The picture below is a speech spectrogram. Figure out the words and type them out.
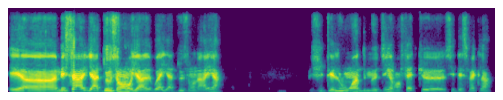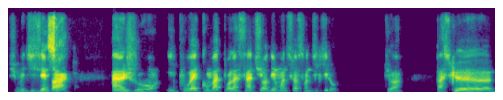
Et, euh, mais ça, il y a deux ans, il y a, ouais, il y a deux ans en arrière, j'étais loin de me dire en fait que c'était ce mec-là. Je me disais pas un jour il pourrait combattre pour la ceinture des moins de 70 kilos, tu vois, parce que euh,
